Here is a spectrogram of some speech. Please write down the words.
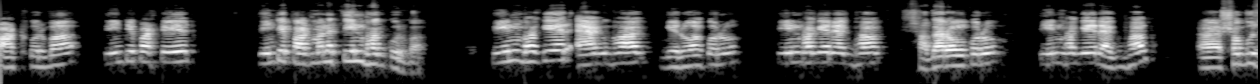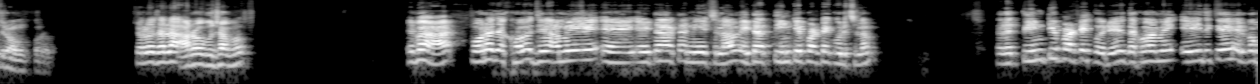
পার্ট করবা। তিনটে পার্টের তিনটে পার্ট মানে তিন ভাগ করবা। তিন ভাগের এক ভাগ গেরুয়া করো, তিন ভাগের এক ভাগ সাদা রং করো, তিন ভাগের এক ভাগ সবুজ রং করো। চলো তাহলে আরও বুঝাবো। এবার পরে দেখো যে আমি এটা একটা নিয়েছিলাম, এটা তিনটে পার্টে করেছিলাম। তাহলে তিনটে পার্টে করে দেখো আমি এইদিকে এরকম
